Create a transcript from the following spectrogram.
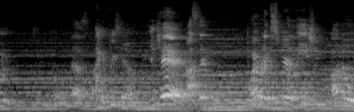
Mm. That's I can preach that up. You can. I said, wherever the spirit leads you, I know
